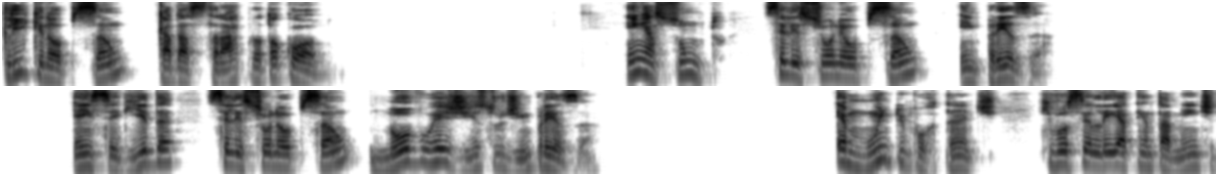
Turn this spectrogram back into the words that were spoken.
clique na opção Cadastrar protocolo. Em Assunto, selecione a opção Empresa. Em seguida, selecione a opção Novo Registro de Empresa. É muito importante que você leia atentamente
